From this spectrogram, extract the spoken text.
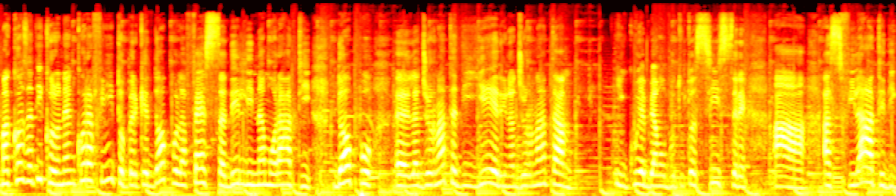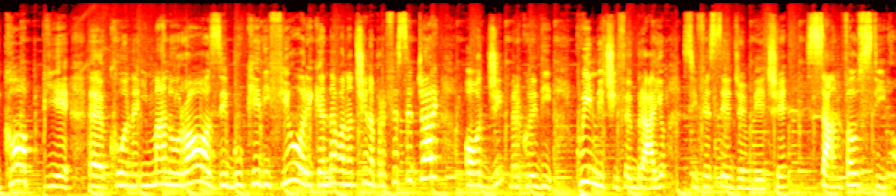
Ma cosa dico? Non è ancora finito perché dopo la festa degli innamorati, dopo eh, la giornata di ieri, una giornata in cui abbiamo potuto assistere a, a sfilate di coppie eh, con in mano rose, bouquet di fiori che andavano a cena per festeggiare, oggi, mercoledì 15 febbraio, si festeggia invece San Faustino.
